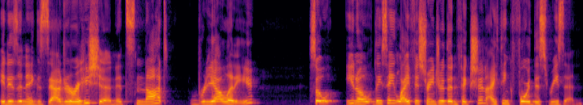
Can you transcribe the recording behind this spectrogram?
It is an exaggeration. It's not reality. So, you know, they say life is stranger than fiction. I think for this reason.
